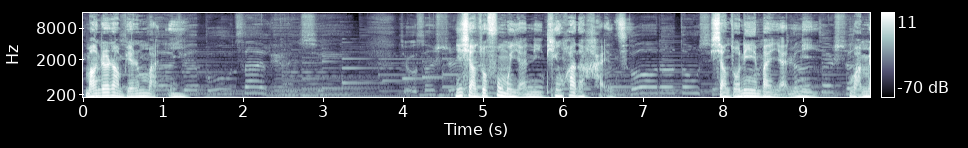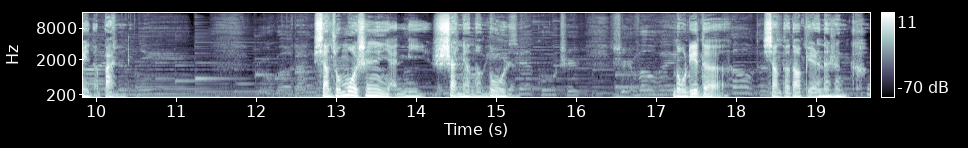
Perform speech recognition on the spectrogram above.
忙着让别人满意。你想做父母眼里听话的孩子，想做另一半眼里完美的伴侣，想做陌生人眼里善良的路人，努力的想得到别人的认可，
